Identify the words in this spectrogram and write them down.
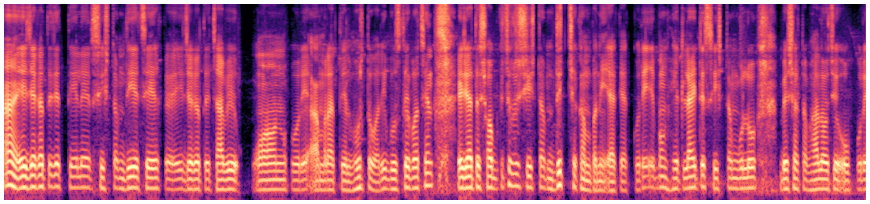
হ্যাঁ এই জায়গাতে যে তেলের সিস্টেম দিয়েছে, এই জায়গাতে চাবি অন করে আমরা তেল ভরতে পারি বুঝতে পারছেন? এই যাতে সব কিছুর সিস্টেম দিচ্ছে কোম্পানি এক এক করে এবং হেডলাইটের সিস্টেমগুলো বেশ একটা ভালো আছে। ওপরে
